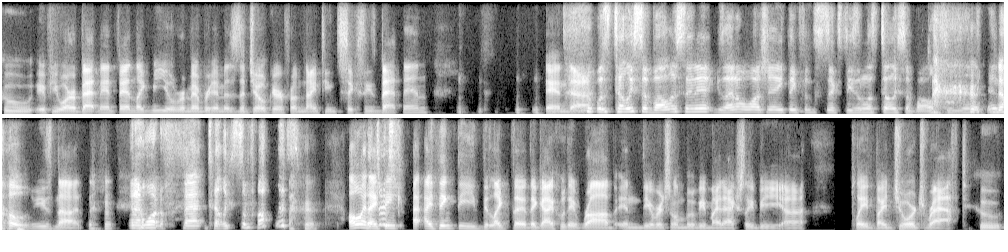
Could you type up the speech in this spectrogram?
who, if you are a Batman fan like me, you'll remember him as the Joker from 1960s Batman. And uh, was Telly Savalas in it? Because I don't watch anything from the '60s unless Telly Savalas is in it. no, he's not. and I want a fat Telly Savalas. oh, and I think I I think the, the like the the guy who they rob in the original movie might actually be uh, played by George Raft, who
